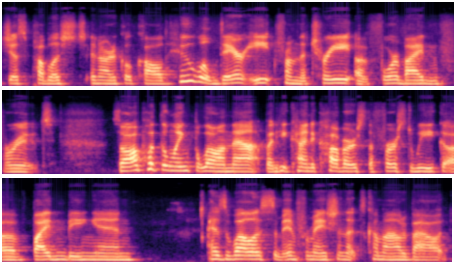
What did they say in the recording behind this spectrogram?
just published an article called "Who Will Dare Eat from the Tree of For Biden Fruit." So I'll put the link below on that, but he kind of covers the first week of Biden being in, as well as some information that's come out about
